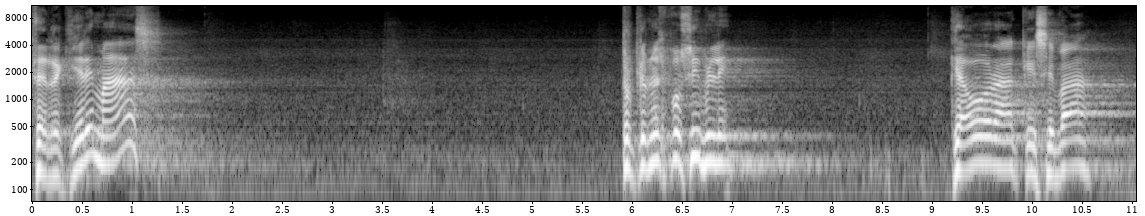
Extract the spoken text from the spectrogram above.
Se requiere más. Porque no es posible que ahora que se va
